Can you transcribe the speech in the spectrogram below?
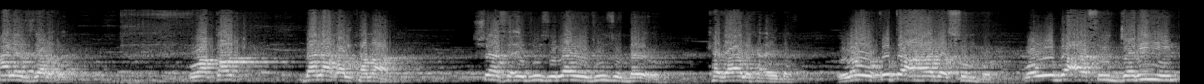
على الزرع وقد بلغ الكمال الشافعي يجوز لا يجوز بيعه كذلك أيضا لو قطع هذا السنبل ووضع في جرين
